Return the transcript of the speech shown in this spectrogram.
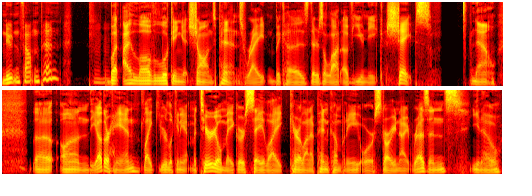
newton fountain pen Mm-hmm. but I love looking at Sean's pens, right? Because there's a lot of unique shapes. Now, uh, on the other hand, like you're looking at material makers, say like Carolina Pen Company or Starry Night Resins, you know,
